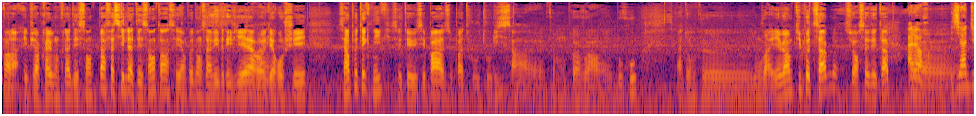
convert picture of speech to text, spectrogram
Voilà. Et puis après, donc la descente, pas facile la descente. hein, c'est un peu dans un lit de rivière, euh, des rochers. C'est un peu technique. C'était, c'est pas, c'est pas tout, tout lisse, hein, euh, comme on peut avoir euh, beaucoup. Ah, donc, donc voilà, il y avait un petit peu de sable sur cette étape. Alors, Il y, a du,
